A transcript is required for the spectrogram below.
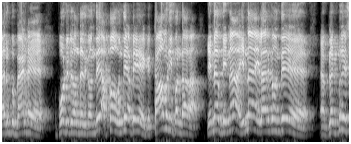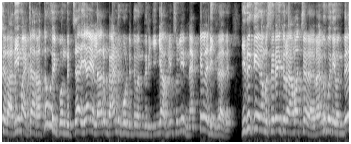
கருப்பு பேண்டை போட்டுட்டு வந்ததுக்கு வந்து அப்பா வந்து அப்படியே காமெடி பண்றாராம். என்ன அப்படின்னா என்ன எல்லாருக்கும் வந்து பிளட் பிரஷர் அதிகமாயிடுச்சா? ரத்த கொதிப்பு வந்துருச்சா? ஏன் எல்லாரும் பேண்டு போட்டுட்டு வந்திருக்கீங்க? அப்படின்னு சொல்லி நக்கல் அடிக்கிறாரு. இதுக்கு நம்ம சிறைத்துறை அமைச்சர் ரகுபதி வந்து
